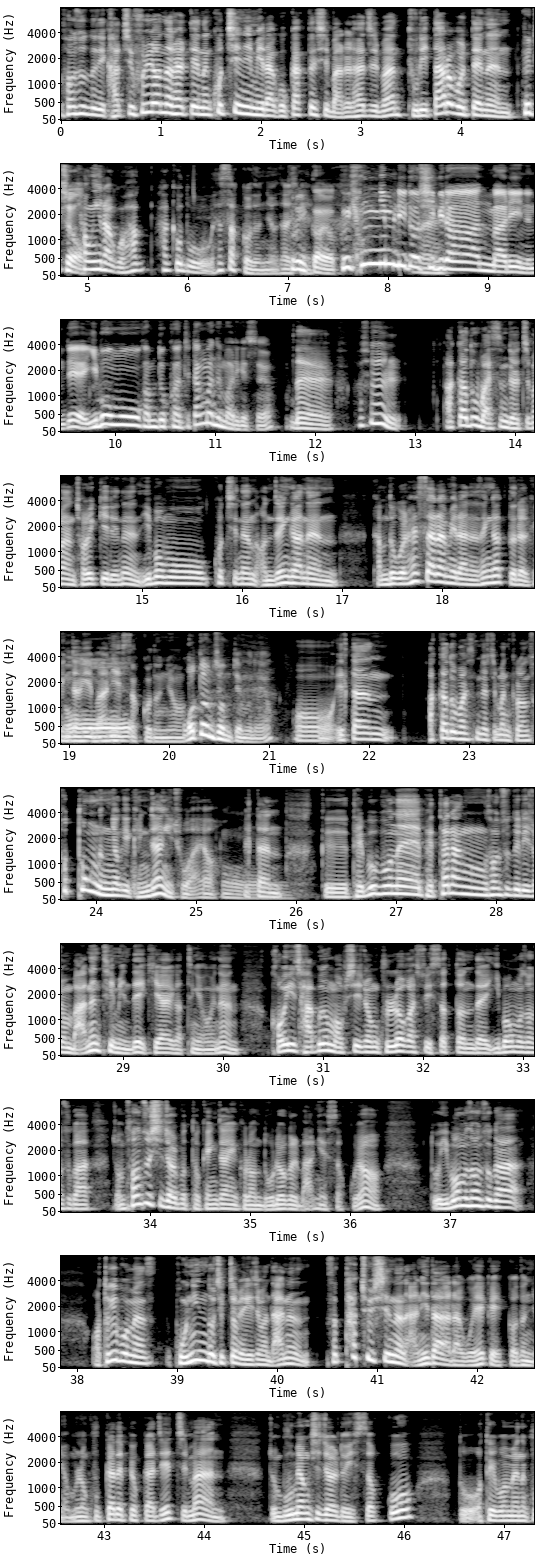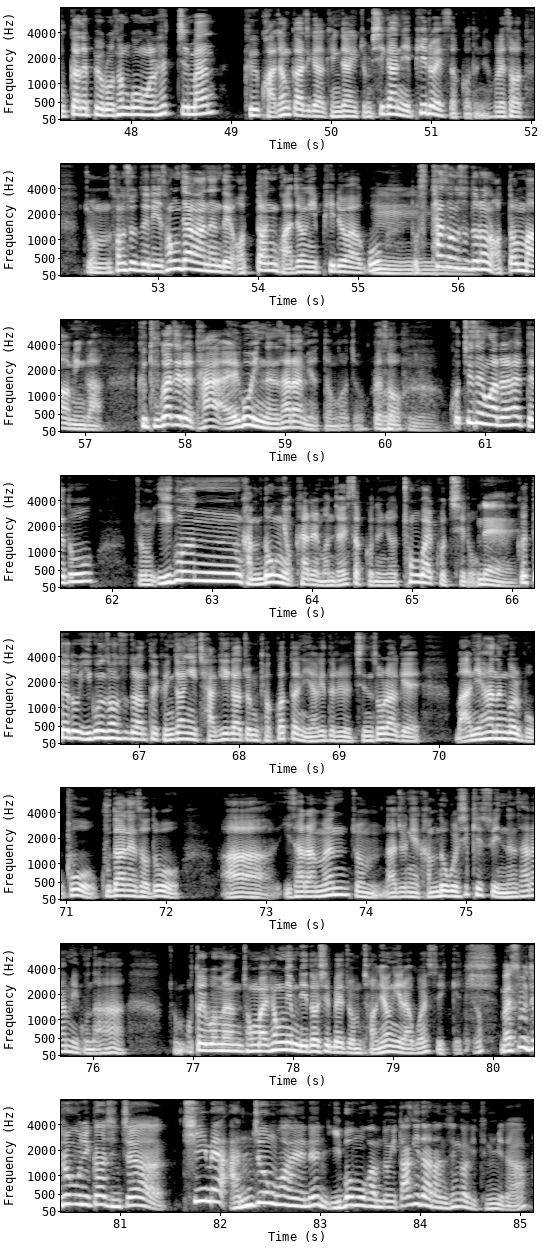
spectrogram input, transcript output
선수들이 같이 훈련을 할 때는 코치님이라고 깍듯이 말을 하지만 둘이 따로 볼 때는 그렇죠. 형이라고 하, 하고도 했었거든요. 사실. 그러니까요. 그 형님 리더십이란 말이 있는데 이범호 감독한테 딱 맞는 말이겠어요? 네, 사실 아까도 말씀드렸지만 저희끼리는 이범호 코치는 언젠가는 감독을 할 사람이라는 생각들을 굉장히 오. 많이 했었거든요. 어떤 점 때문에요? 어, 일단 아까도 말씀드렸지만 그런 소통 능력이 굉장히 좋아요. 오. 일단 그 대부분의 베테랑 선수들이 좀 많은 팀인데 기아이 같은 경우에는 거의 잡음 없이 좀 굴러갈 수 있었던데 이범호 선수가 좀 선수 시절부터 굉장히 그런 노력을 많이 했었고요. 또 이범호 선수가 어떻게 보면 본인도 직접 얘기지만 나는 스타 출신은 아니다라고 얘기했거든요. 물론 국가대표까지 했지만 좀 무명 시절도 있었고 또 어떻게 보면 국가대표로 성공을 했지만 그 과정까지가 굉장히 좀 시간이 필요했었거든요. 그래서 좀 선수들이 성장하는데 어떤 과정이 필요하고 음. 또 스타 선수들은 어떤 마음인가 그 두 가지를 다 알고 있는 사람이었던 거죠. 그래서 코치 생활을 할 때도 좀 이군 감독 역할을 먼저 했었거든요. 총괄 코치로. 네. 그때도 이군 선수들한테 굉장히 자기가 좀 겪었던 이야기들을 진솔하게 많이 하는 걸 보고 구단에서도 아, 이 사람은 좀 나중에 감독을 시킬 수 있는 사람이구나. 좀 어떻게 보면 정말 형님 리더십의 좀 전형이라고 할 수 있겠죠. 말씀을 들어보니까 진짜 팀의 안정화에는 이범호 감독이 딱이다라는 생각이 듭니다.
